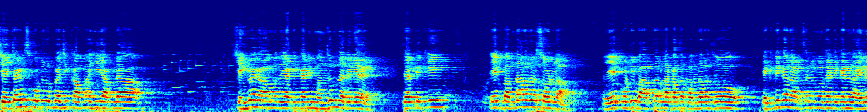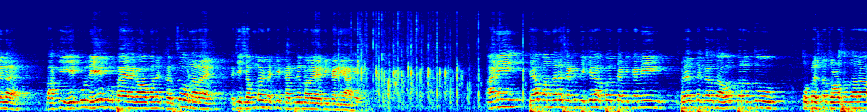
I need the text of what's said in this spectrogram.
शेहेचाळीस कोटी रुपयाची कामं ही आपल्या शेंगवे गावामध्ये या ठिकाणी मंजूर झालेली आहे त्यापैकी एक बंधारा जर सोडला म्हणजे एक कोटी बहात्तर लाखाचा बंधारा जो टेक्निकल अडचणीमुळे त्या ठिकाणी राहिलेला आहे बाकी एकूण एक रुपया या गावामध्ये खर्च होणार आहे याची शंभर टक्के खात्री मला या ठिकाणी आहे. आणि त्या बंधाऱ्यासाठी देखील आपण त्या ठिकाणी प्रयत्न करत आहोत परंतु तो प्रश्न थोडासा जरा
